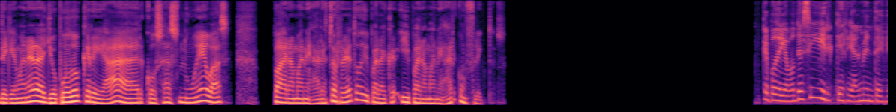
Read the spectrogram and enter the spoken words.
¿De qué manera yo puedo crear cosas nuevas para manejar estos retos y para manejar conflictos? Que podríamos decir que realmente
